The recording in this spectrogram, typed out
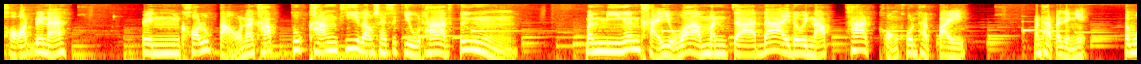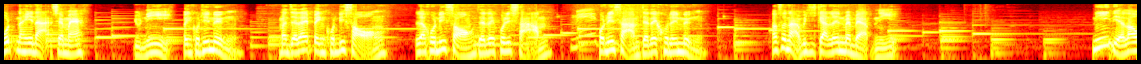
คอร์สด้วยนะ เป็นคอร์สลูกเต๋านะครับ ทุกครั้งที่เราใช้ skill ธาตุซึ่งมันมีเงื่อนไขอยู่ว่ามันจะได้โดยนับธาตุของคนถัดไป มันถัดไปอย่างนี้ สมมติในดะใช่ไหมอยู่นี่เป็นคนที่ 1 มันจะได้เป็นคนที่ 2 แล้วคนที่ 2 จะได้คนที่ 3 คนที่ 3 จะได้คนที่ 1 ลักษณะวิธีการเล่นเป็นแบบนี้ นี่เดี๋ยวเรา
